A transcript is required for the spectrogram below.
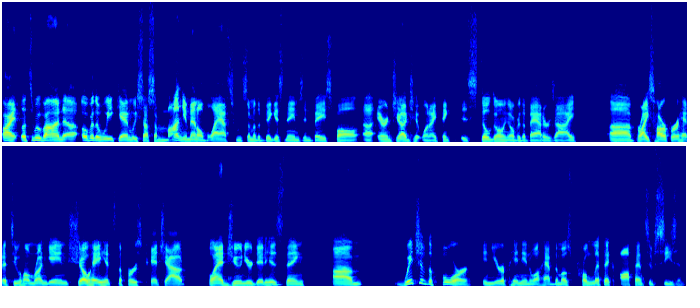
All right, let's move on. Uh, over the weekend, we saw some monumental blasts from some of the biggest names in baseball. Uh, Aaron Judge hit one I think is still going over the batter's eye. Uh, Bryce Harper had a two home run game. Shohei hits the first pitch out. Vlad Jr. did his thing. Um, which of the four, in your opinion, will have the most prolific offensive season?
